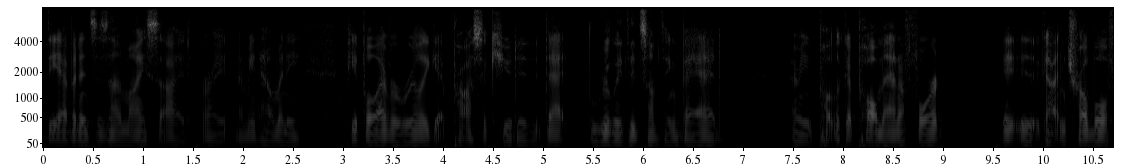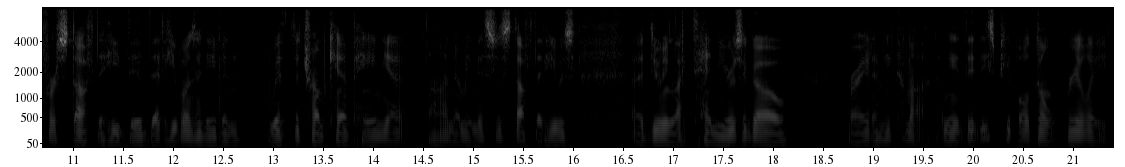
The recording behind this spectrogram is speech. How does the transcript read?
the evidence is on my side, right? I mean, how many people ever really get prosecuted that really did something bad? I mean, look at Paul Manafort. It, it got in trouble for stuff that he did that he wasn't even with the Trump campaign yet on. I mean, this is stuff that he was uh, doing like 10 years ago right? I mean, come on. I mean, th- these people don't really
